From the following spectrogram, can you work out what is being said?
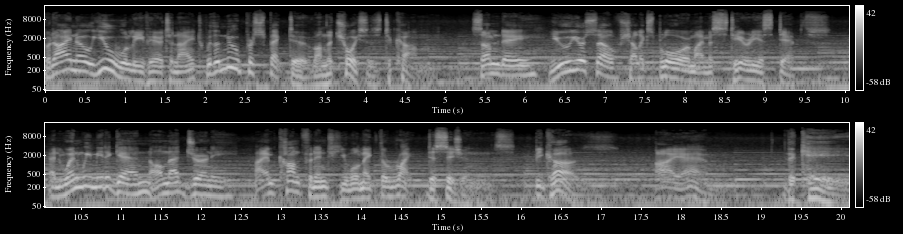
But I know you will leave here tonight with a new perspective on the choices to come. Someday, you yourself shall explore my mysterious depths. And when we meet again on that journey, I am confident you will make the right decisions. Because I am the cave.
